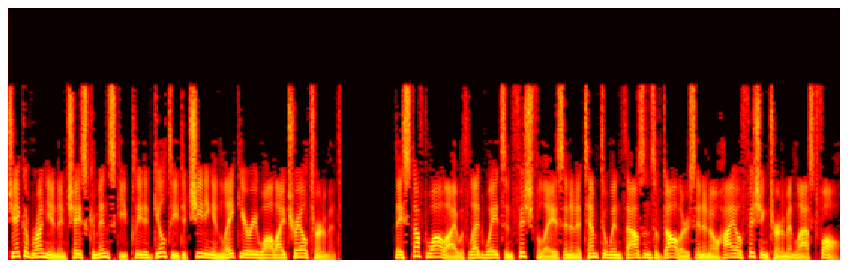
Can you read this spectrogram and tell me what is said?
Jacob Runyan and Chase Cominsky pleaded guilty to cheating in Lake Erie Walleye Trail Tournament. They stuffed walleye with lead weights and fish fillets in an attempt to win thousands of dollars in an Ohio fishing tournament last fall.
